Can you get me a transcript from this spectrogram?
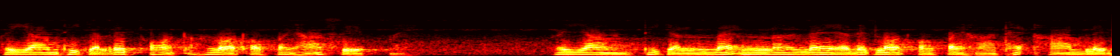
พยายามที่จะเล็ดออดหลอดออกไปหาเศษไป พยายามที่จะและและเล็ดลอดออกไปหาแทะหาเล่ม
